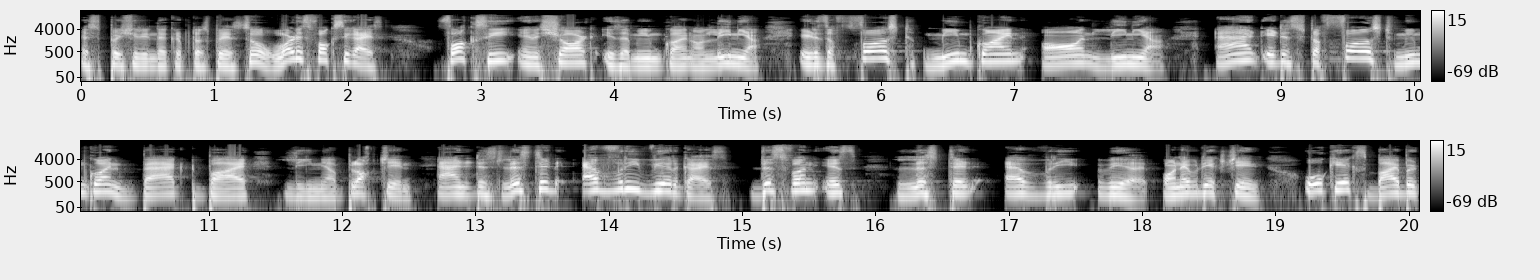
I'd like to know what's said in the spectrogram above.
especially in the crypto space. So what is foxy guys Foxy in short is a meme coin on Linea. It is the first meme coin on Linea and it is the first meme coin backed by Linea blockchain and it is listed everywhere guys. This one is listed everywhere on every exchange. OKX, Bybit,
